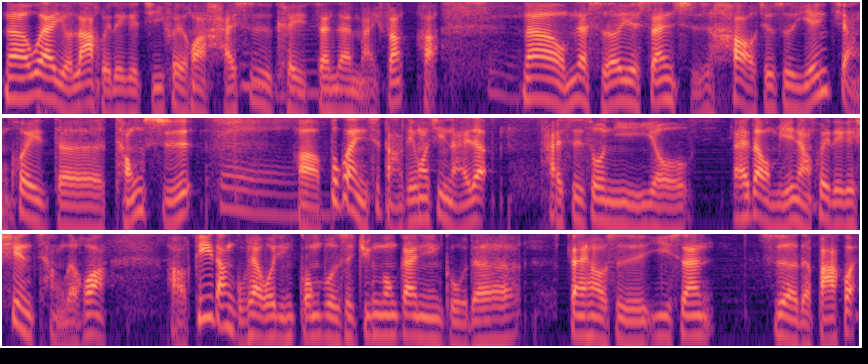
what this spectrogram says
那未来有拉回的一个机会的话，还是可以站在买方哈。是。那我们在十二月三十号就是演讲会的同时，对，啊，不管你是打电话进来的。还是说你有来到我们演讲会的一个现场的话，好，第一档股票我已经公布是军工概念股的代号是一三四二的八冠，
